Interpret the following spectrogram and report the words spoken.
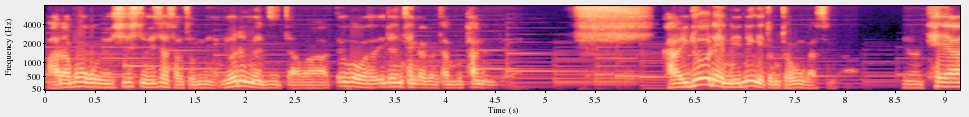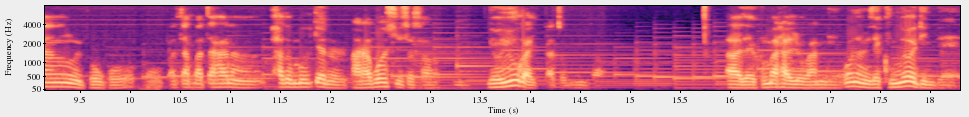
바라보고 있을 수 있어서 좋네요. 여름엔 진짜 와 뜨거워서 이런 생각을 다 못하는데 가을 겨울에는 이런 게 좀 좋은 것 같습니다. 그냥 태양을 보고 어, 반짝반짝하는 파도 물결을 바라볼 수 있어서 음, 여유가 있다 좀 더. 아, 네, 그 말 하려고 하는 게 오늘 이제 금요일인데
